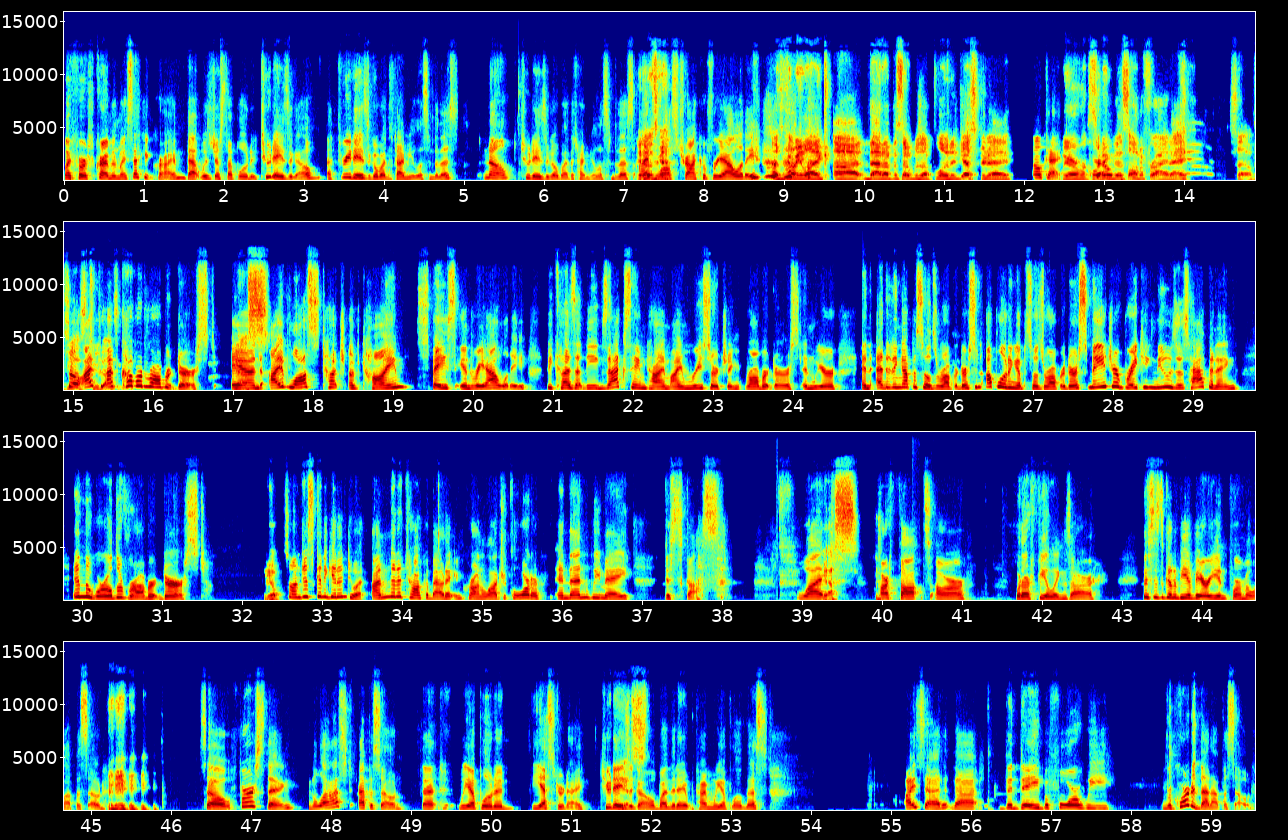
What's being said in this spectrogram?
my first crime and my second crime, that was just uploaded two days ago, uh, three days ago by the time you listen to this. No, two days ago by the time you listen to this. Yeah, I've gonna- lost track of reality. I was gonna be like, uh, that episode was uploaded yesterday. okay. We are recording So- this on a Friday. So So yes, I've I've covered Robert Durst and Yes. I've lost touch of time, space, and reality because at the exact same time I'm researching Robert Durst and we're and editing episodes of Robert Durst and uploading episodes of Robert Durst, major breaking news is happening in the world of Robert Durst. Yep. So I'm just gonna get into it. I'm gonna talk about it in chronological order, and then we may discuss what Yes. our thoughts are, what our feelings are. This is going to be a very informal episode. So, first thing, the last episode that we uploaded yesterday, two days Yes. ago, by the day time we upload this, I said that the day before we recorded that episode,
